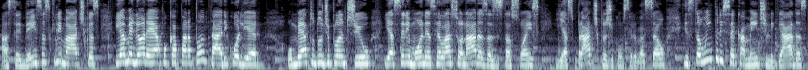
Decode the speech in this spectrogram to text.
as tendências climáticas e a melhor melhor época para plantar e colher. O método de plantio e as cerimônias relacionadas às estações e as práticas de conservação estão intrinsecamente ligadas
